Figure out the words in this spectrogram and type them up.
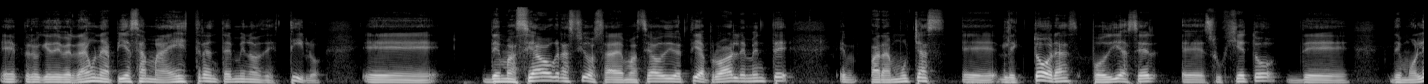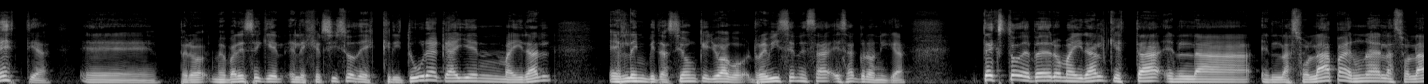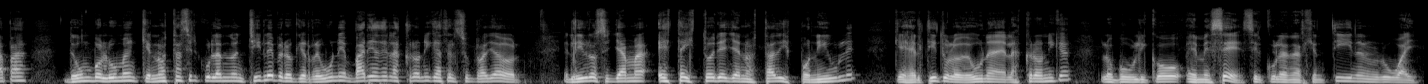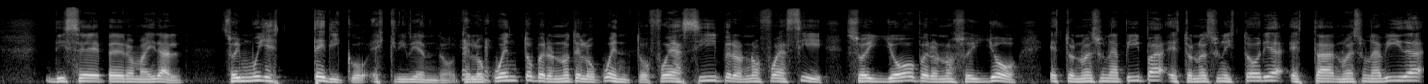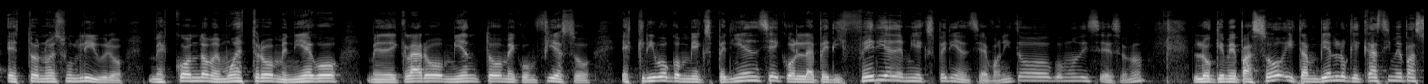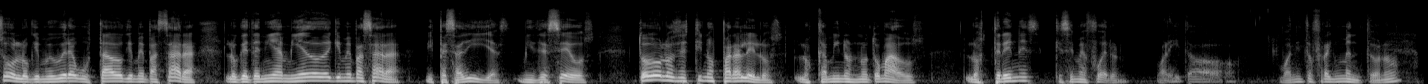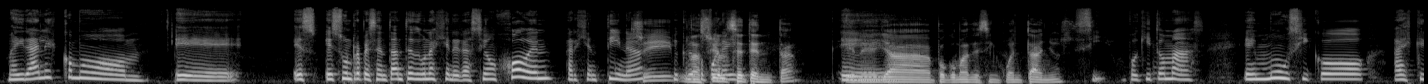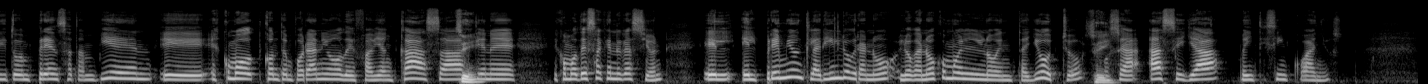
Eh, pero que de verdad es una pieza maestra en términos de estilo. Eh, demasiado graciosa, demasiado divertida. Probablemente eh, para muchas lectoras podía ser sujeto de molestia. Pero me parece que el, el ejercicio de escritura que hay en Mairal es la invitación que yo hago. Revisen esa, esa crónica. Texto de Pedro Mairal que está en la, en la solapa, en una de las solapas de un volumen que no está circulando en Chile, pero que reúne varias de las crónicas del subrayador. El libro se llama Esta historia ya no está disponible, que es el título de una de las crónicas, lo publicó MC, circula en Argentina, en Uruguay. Dice Pedro Mairal, soy muy histérico escribiendo, te lo cuento pero no te lo cuento, fue así pero no fue así, soy yo pero no soy yo, esto no es una pipa, esto no es una historia, esta no es una vida, esto no es un libro, me escondo, me muestro, me niego, me declaro, miento, me confieso, escribo con mi experiencia y con la periferia de mi experiencia, es bonito como dice eso, ¿no? Lo que me pasó y también lo que casi me pasó, lo que me hubiera gustado que me pasara, lo que tenía miedo de que me pasara, mis pesadillas, mis deseos, todos los destinos paralelos, los caminos no tomados, los trenes que se me fueron. Bonito, bonito fragmento, ¿no? Mairal es como. eh, es, es un representante de una generación joven argentina. Sí, Yo creo que nació por el ahí- 70, tiene Eh, ya poco más de 50 años. Sí, un poquito más. Es músico, ha escrito en prensa también. eh, es como contemporáneo de Fabián Casas. Sí. Tiene, es como de esa generación. El, el premio en Clarín lo ganó, lo ganó como el 98, Sí. o sea, hace ya 25 años.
